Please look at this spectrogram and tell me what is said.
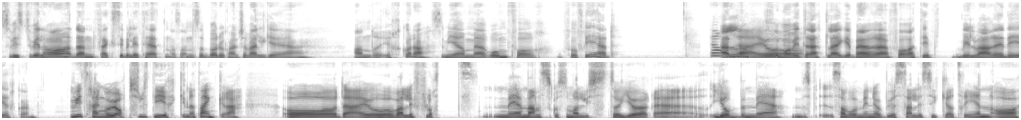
Så hvis du vil ha den fleksibiliteten og sånn, så bør du kanskje velge andre yrker, da, som gir mer rom for, for frihet? Ja, Eller jo... så må vi tilrettelegge mer for at de vil være i de yrkene? Vi trenger jo absolutt de yrkene, tenker jeg. Og det er jo veldig flott med mennesker som har lyst til å gjøre, jobbe med Samboeren min jobber jo selv i psykiatrien, og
